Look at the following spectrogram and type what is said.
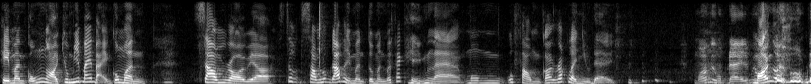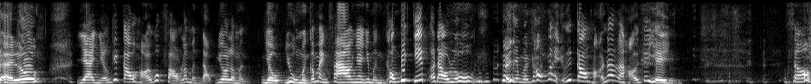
Thì mình cũng ngồi chung với mấy bạn của mình xong rồi à, xong- lúc đó thì mình tụi mình mới phát hiện là môn quốc phòng có rất là nhiều đề. Mỗi người một đề đúng không? mỗi người một đề luôn. Và những cái câu hỏi quốc phòng đó mình đọc vô là mình dù dù mình có mang phao nha nhưng mình không biết chép ở đâu luôn. Tại vì mình không có hiểu cái câu hỏi đó là hỏi cái gì. Xong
